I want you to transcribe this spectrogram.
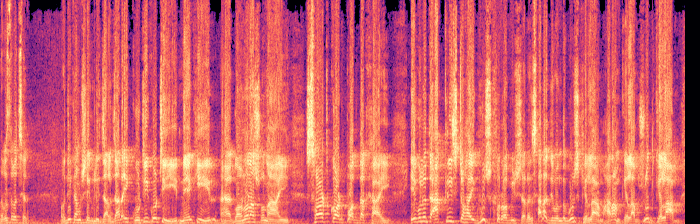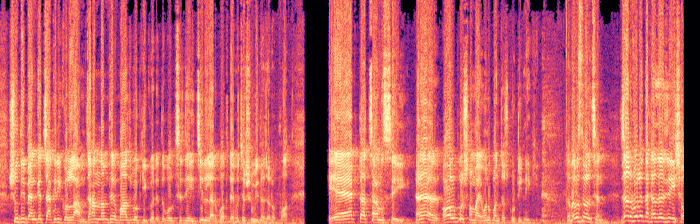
বুঝতে পারছেন অধিকাংশ এগুলি জাল। যারা এই কোটি কোটি নেকির হ্যাঁ গণনা শোনায়, শর্টকট পথ দেখায়, এগুলোতে আকৃষ্ট হয় ঘুষখোর অফিসার। সারা জীবন তো ঘুষ খেলাম আরাম খেলাম, সুদ খেলাম, সুদি ব্যাংকে চাকরি করলাম জাহান নাম থেকে বাঁচবো কি করে? তো বলছে যে এই চিল্লার পথটা হচ্ছে সুবিধাজনক পথ। একটা চান্সেই হ্যাঁ অল্প সময় উনপঞ্চাশ কোটি নাকি। কথা বুঝতে পারছেন? যার ফলে দেখা যায় যে এইসব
